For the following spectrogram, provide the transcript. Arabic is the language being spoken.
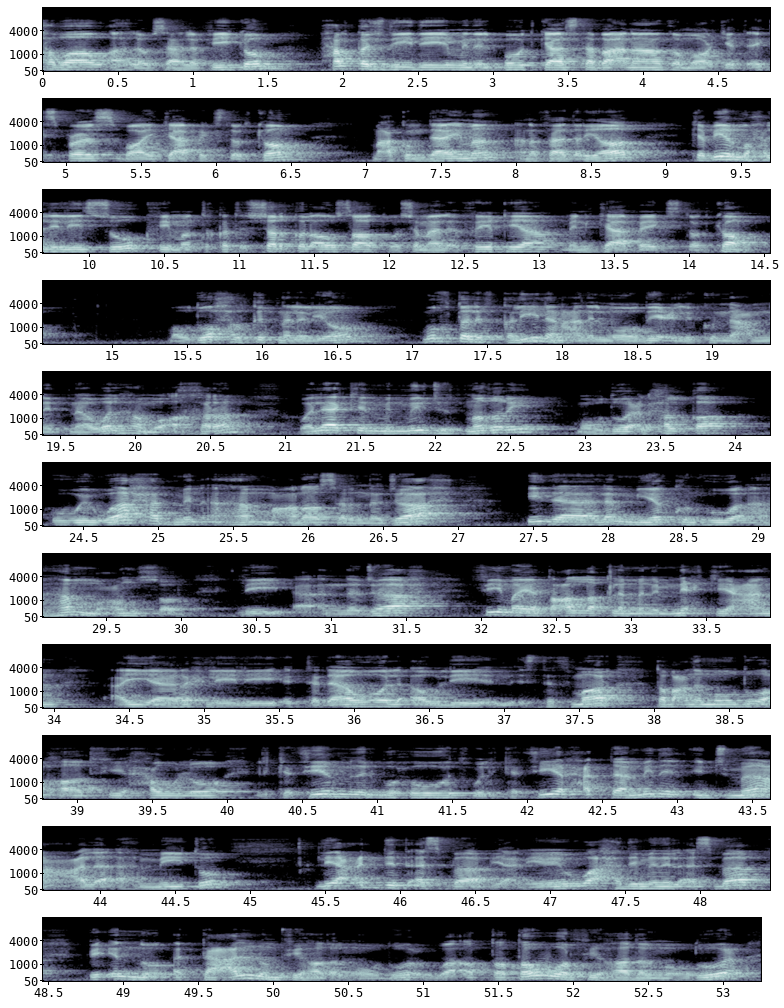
مرحبا وأهلا وسهلا فيكم. بحلقه جديدة من البودكاست تبعنا The Market Express by Capex.com معكم دائما أنا فادي رياض كبير محللي السوق في منطقة الشرق الأوسط وشمال إفريقيا من Capex.com موضوع حلقتنا لليوم مختلف قليلا عن المواضيع اللي كنا عم نتناولها مؤخرا ولكن من وجهة نظري موضوع الحلقة هو واحد من أهم عناصر النجاح إذا لم يكن هو أهم عنصر للنجاح فيما يتعلق لما بنحكي عن أي رحلة للتداول أو للاستثمار. طبعا الموضوع هذا في حوله الكثير من البحوث والكثير حتى من الإجماع على أهميته لعدة أسباب. يعني واحدة من الأسباب بأنه التعلم في هذا الموضوع والتطور في هذا الموضوع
